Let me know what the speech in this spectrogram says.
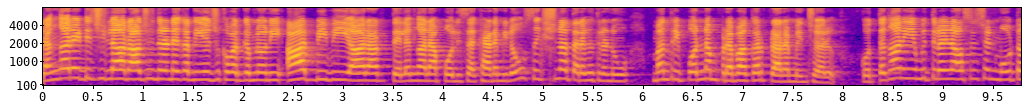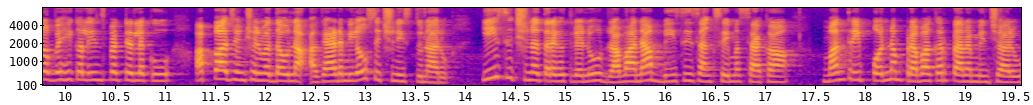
రంగారెడ్డి జిల్లా రాజేంద్రనగర్ నియోజకవర్గంలోని ఆర్బీవీఆర్ఆర్ తెలంగాణ పోలీస్ అకాడమీలో శిక్షణ తరగతులను మంత్రి పొన్నం ప్రభాకర్ ప్రారంభించారు. కొత్తగా నియమితులైన అసిస్టెంట్ మోటార్ వెహికల్ ఇన్స్పెక్టర్లకు అప్పా జంక్షన్ వద్ద ఉన్న అకాడమీలో శిక్షణ ఇస్తున్నారు. ఈ శిక్షణ తరగతులను రవాణా బీసీ సంక్షేమ శాఖ మంత్రి పొన్నం ప్రభాకర్ ప్రారంభించారు.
